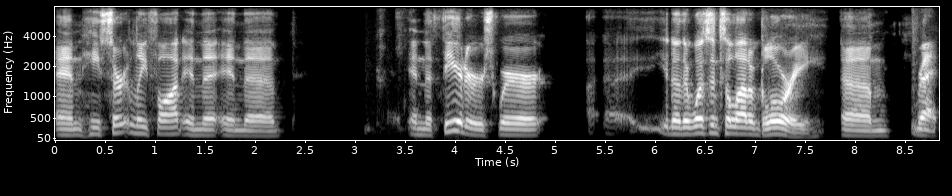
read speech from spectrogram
and he certainly fought in the in the in the theaters where uh, you know there wasn't a lot of glory. Um, right.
